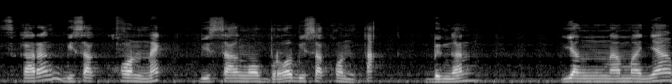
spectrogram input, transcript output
sekarang bisa connect, bisa ngobrol, bisa kontak dengan yang namanya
